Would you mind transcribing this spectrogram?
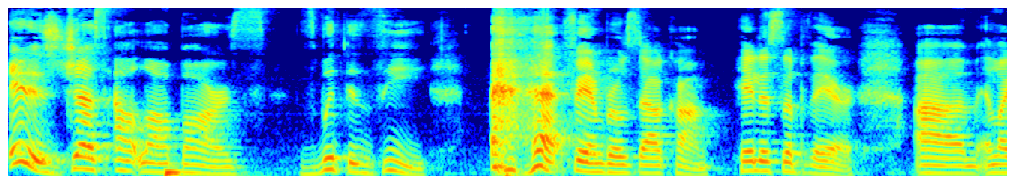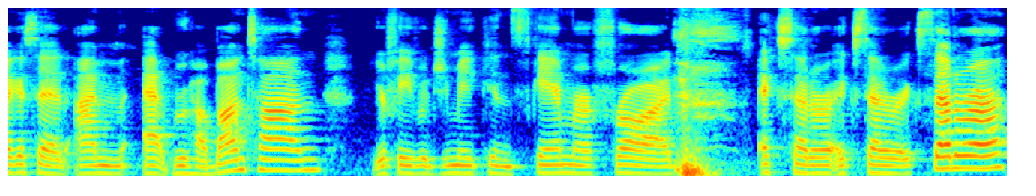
It is just outlaw bars with a Z at fanbros.com. Hit us up there. Um, and like I said, I'm at Bruja Bantan, your favorite Jamaican scammer, fraud, etc., etc., etc.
